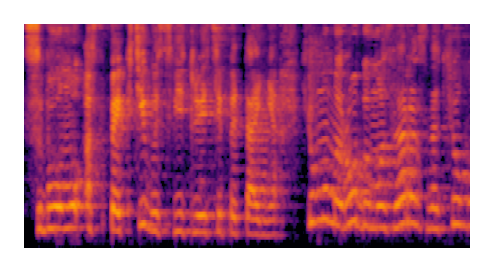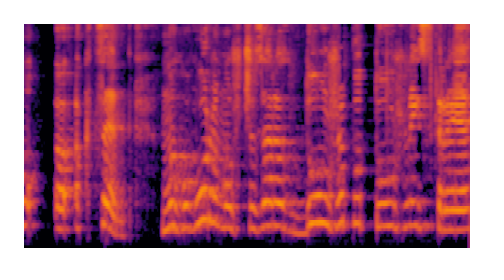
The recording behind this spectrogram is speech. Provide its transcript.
своєму аспекті висвітлює ці питання. Чому ми робимо зараз на цьому е, акцент? Ми говоримо, що зараз дуже потужний стрес.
